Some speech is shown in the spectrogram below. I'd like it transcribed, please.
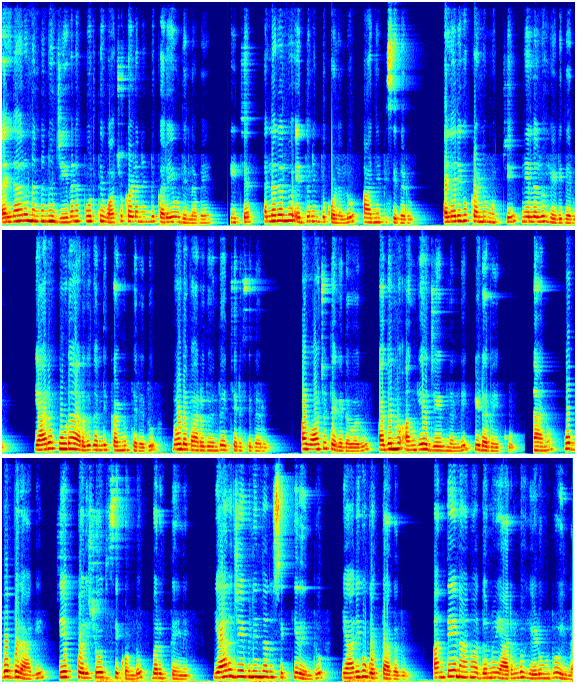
ಎಲ್ಲರೂ ನನ್ನನ್ನು ಜೀವನ ಪೂರ್ತಿ ವಾಚು ಕಳ್ಳನೆಂದು ಕರೆಯುವುದಿಲ್ಲವೇ? ಟೀಚರ್ ಎಲ್ಲರಲ್ಲೂ ಎದ್ದು ನಿಂತುಕೊಳ್ಳಲು ಆಜ್ಞಾಪಿಸಿದರು. ಎಲ್ಲರಿಗೂ ಕಣ್ಣು ಮುಚ್ಚಿ ನಿಲ್ಲಲು ಹೇಳಿದರು. ಯಾರೂ ಕೂಡ ಅರ್ಧದಲ್ಲಿ ಕಣ್ಣು ತೆರೆದು ನೋಡಬಾರದು ಎಂದು ಎಚ್ಚರಿಸಿದರು. ಆ ವಾಚು ತೆಗೆದವರು ಅದನ್ನು ಅಂಗಿಯ ಜೇಬ್ನಲ್ಲಿ ಇಡಬೇಕು. ನಾನು ಒಬ್ಬೊಬ್ಬರಾಗಿ ಜೇಬ್ ಪರಿಶೋಧಿಸಿಕೊಂಡು ಬರುತ್ತೇನೆ. ಯಾರ ಜೇಬಿನಿಂದ ಅದು ಸಿಕ್ಕಿದೆಂದು ಯಾರಿಗೂ ಗೊತ್ತಾಗದು. ಅಂತೆಯೇ ನಾನು ಅದನ್ನು ಯಾರಲ್ಲೂ ಹೇಳುವುದೂ ಇಲ್ಲ.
